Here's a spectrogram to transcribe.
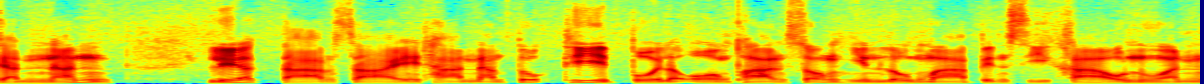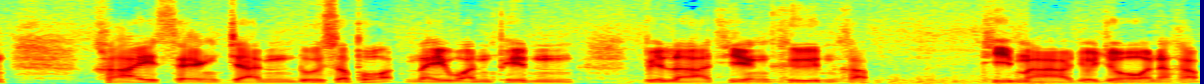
จันทร์นั้น เลือกตามสายทานน้ำตกที่โปรยละอองผ่านซ่องหินลงมาเป็นสีขาวนวลคล้ายแสงจันทร์โดยเฉพาะในวันเพ็ญเวลาเที่ยงคืนครับ ที่มาย่อๆนะครับ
